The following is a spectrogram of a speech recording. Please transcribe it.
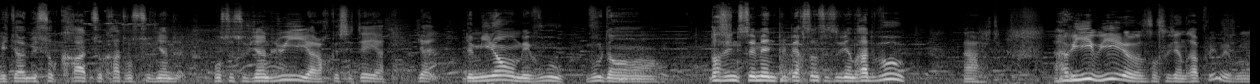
j'étais, ah, mais Socrate, Socrate, on se souvient de, on se souvient de lui, alors que c'était il y a, il y a 2000 ans. Mais vous, vous, dans, dans une semaine, plus personne ne se souviendra de vous. Alors, j'étais, ah oui, oui, on s'en souviendra plus, mais bon.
